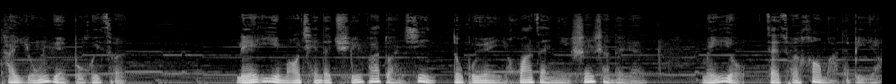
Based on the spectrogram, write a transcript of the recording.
他永远不会存，连一毛钱的群发短信都不愿意花在你身上的人，没有再存号码的必要。”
